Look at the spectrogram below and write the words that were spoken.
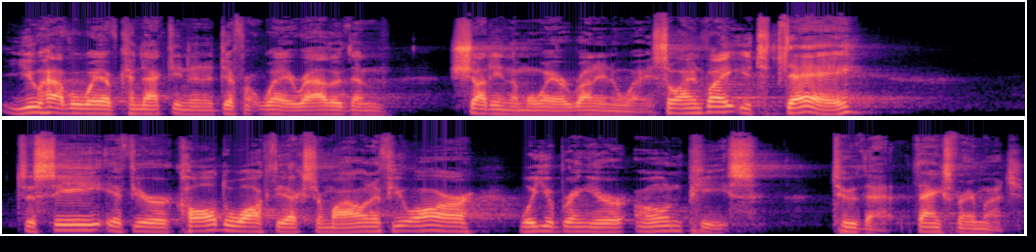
you have a way of connecting in a different way rather than shutting them away or running away. So I invite you today to see if you're called to walk the extra mile, and if you are, will you bring your own peace to that? Thanks very much.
